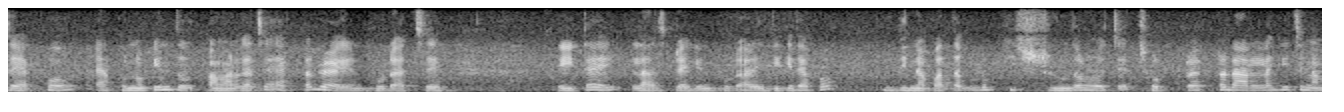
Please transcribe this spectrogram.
দেখো এখনও কিন্তু আমার কাছে একটা ড্র্যাগন ফ্রুট আছে। এইটাই লাস্ট ড্র্যাগন ফ্রুট আর এইদিকে দেখো, পুদিনা পাতাগুলো কি সুন্দর হয়েছে। ছোট্ট একটা ডাল লাগিয়েছিলাম,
